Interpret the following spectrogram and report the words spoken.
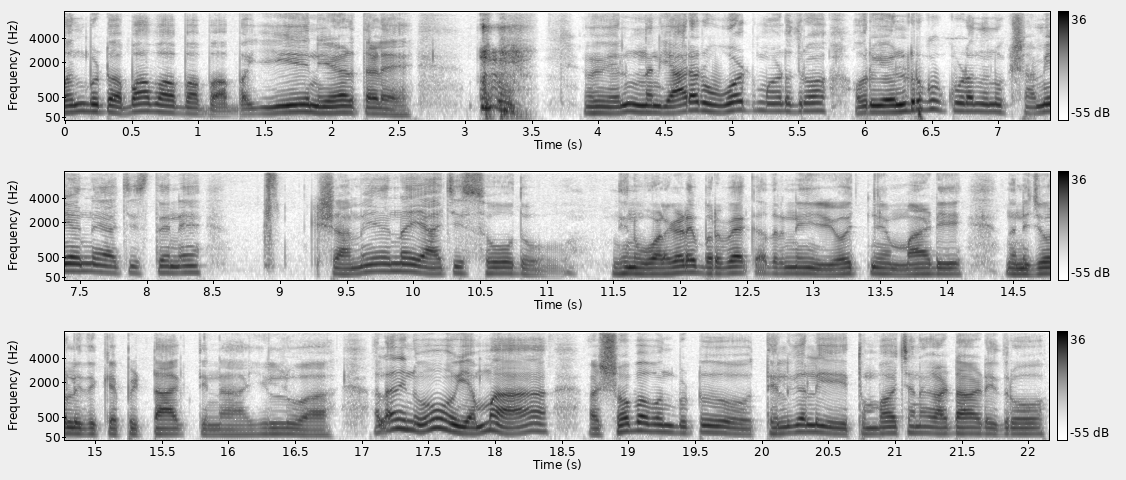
ಬಂದ್ಬಿಟ್ಟು ಅಬ್ಬಾ ಅಬ್ಬಾ ಬಾ ಬಾ ಬಾ ಏನು ಹೇಳ್ತಾಳೆ? ಎಲ್ ನನಗೆ ಯಾರ್ಯಾರು ವೋಟ್ ಮಾಡಿದ್ರೋ ಅವರು ಎಲ್ರಿಗೂ ಕೂಡ ನಾನು ಕ್ಷಮೆಯನ್ನು ಯಾಚಿಸ್ತೇನೆ. ಕ್ಷಮೆಯನ್ನು ಯಾಚಿಸೋದು. ನೀನು ಒಳಗಡೆ ಬರಬೇಕಾದ್ರೆ ನೀ ಯೋಚನೆ ಮಾಡಿ, ನನ್ನ ನಿಜವಲ್ಲೂ ಇದಕ್ಕೆ ಪಿಟ್ಟಾಗ್ತೀನ, ಇಲ್ವಾ? ಅಲ್ಲ, ನೀನು ಯಮ್ಮ, ಶೋಭಾ ಬಂದ್ಬಿಟ್ಟು ತೆಲುಗಲ್ಲಿ ತುಂಬ ಚೆನ್ನಾಗಿ ಆಟ ಆಡಿದರು.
